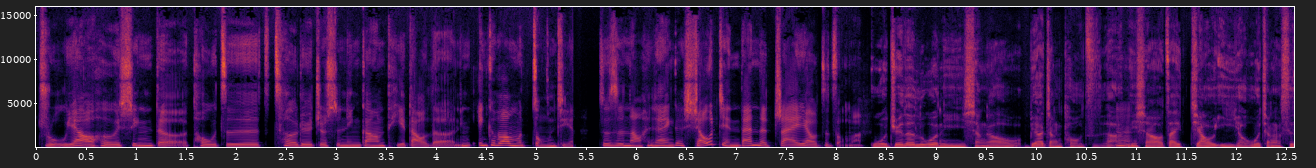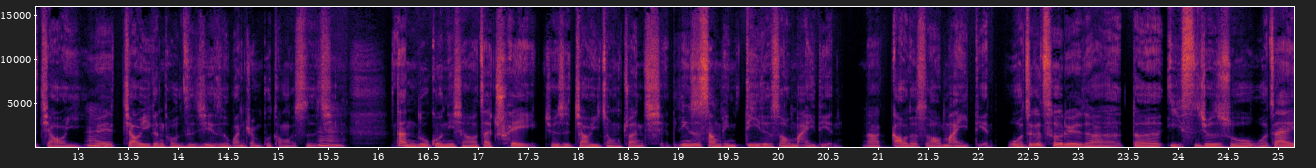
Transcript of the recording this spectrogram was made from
主要核心的投资策略，就是您刚刚提到的，您您可以帮我们总结。就是那种很像一个小简单的摘要这种吗？我觉得如果你想要不要讲投资啊，你想要在交易哦，我讲的是交易，因为交易跟投资其实是完全不同的事情。但如果你想要在 trade 就是交易中赚钱，一定是商品低的时候买一点，那高的时候卖一点。我这个策略的的意思就是说，我在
